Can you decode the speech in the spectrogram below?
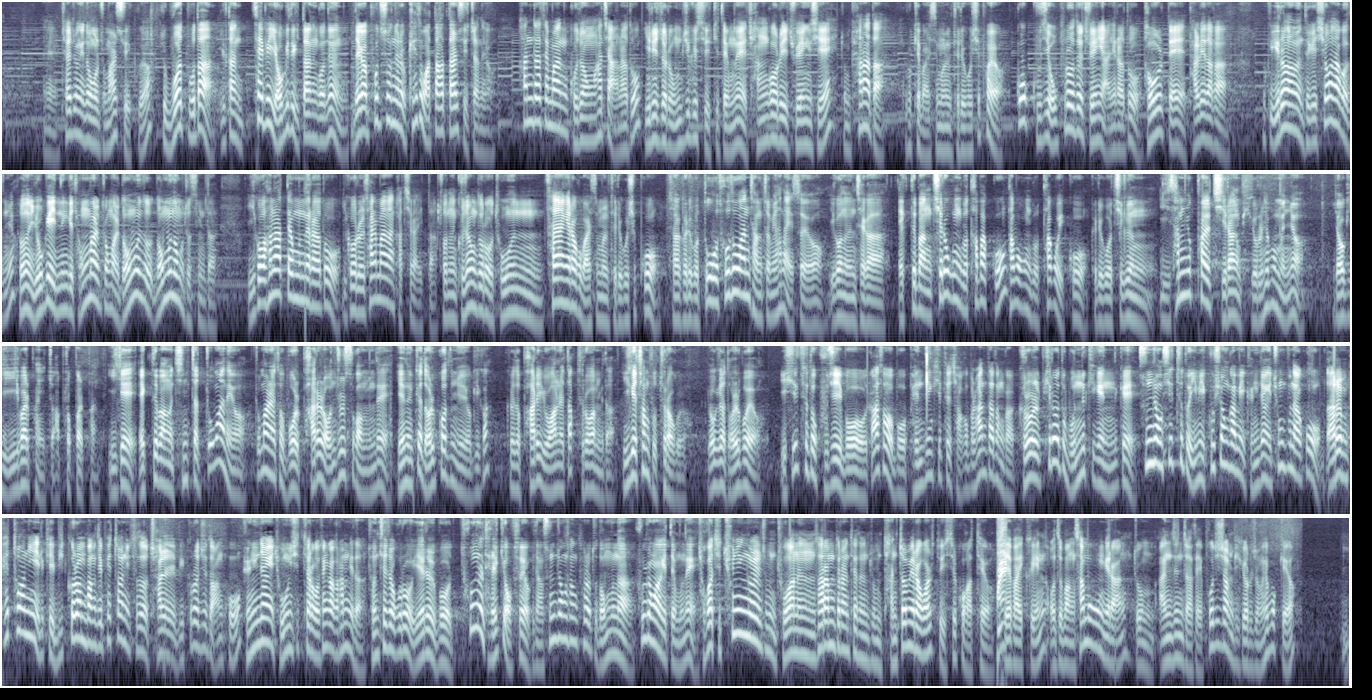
네, 체중 이동을 좀 할 수 있고요. 무엇보다 일단 스텝이 여기도 있다는 거는 내가 포지션을 계속 왔다 갔다 할 수 있잖아요. 한 자세만 고정하지 않아도 이리저리 움직일 수 있기 때문에 장거리 주행 시에 좀 편하다 그렇게 말씀을 드리고 싶어요. 꼭 굳이 오프로드 주행이 아니라도 더울 때 달리다가 이렇게 일어나면 되게 시원하거든요. 저는 요게 있는 게 정말 정말 너무 너무 좋습니다. 이거 하나 때문에라도 이거를 살 만한 가치가 있다. 저는 그 정도로 좋은 사양이라고 말씀을 드리고 싶고 자 그리고 또 소소한 장점이 하나 있어요. 이거는 제가 액드방 750도 타봤고 350도 타고 있고 그리고 지금 이 368G랑 비교를 해보면요. 여기 이 발판 있죠 앞쪽 발판 이게 액드방은 진짜 쪼만해요 쪼만해서 뭘 발을 얹을 수가 없는데 얘는 꽤 넓거든요 여기가 그래서 발이 요 안에 딱 들어갑니다 이게 참 좋더라고요 여기가 넓어요 이 시트도 굳이 뭐 까서 뭐 밴딩 시트 작업을 한다던가 그럴 필요도 못 느끼겠는 게 순정 시트도 이미 쿠션감이 굉장히 충분하고 나름 패턴이 이렇게 미끄럼 방지 패턴이 있어서 잘 미끄러지도 않고 굉장히 좋은 시트라고 생각을 합니다. 전체적으로 얘를 뭐 손을 댈 게 없어요. 그냥 순정 상태로도 너무나 훌륭하기 때문에 저같이 튜닝을 좀 좋아하는 사람들한테는 좀 단점이라고 할 수도 있을 것 같아요. 제 바이크인 어드방 350이랑 좀 앉은 자세 포지션 비교를 좀 해볼게요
